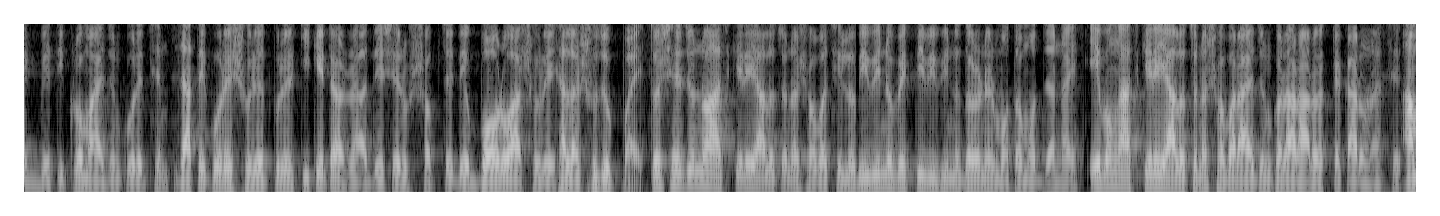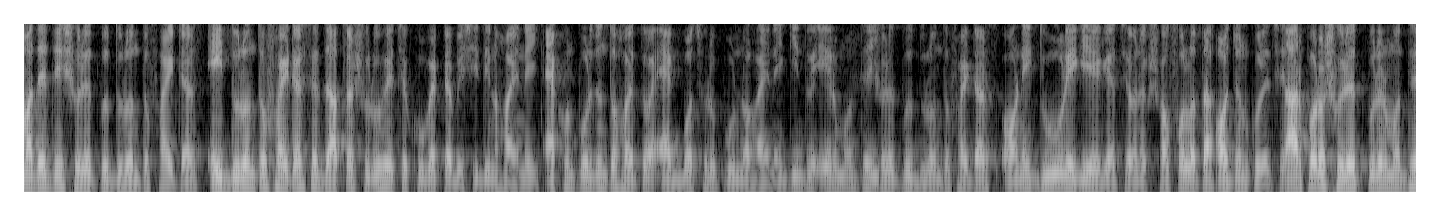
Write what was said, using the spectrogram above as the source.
এক ব্যতিক্রম আয়োজন করেছেন, যাতে করে শরীয়তপুরের ক্রিকেটাররা দেশের সবচাইতে বড় আসরে খেলার সুযোগ পায়। তো সেজন্য আজকের এই আলোচনা সভা ছিল, বিভিন্ন ব্যক্তি বিভিন্ন ধরনের মতামত জানায় এবং আজকের এই আলোচনা সভার আয়োজন করার আরও একটা কারণ আছে। আমাদের যে শরীয়তপুর দুরন্ত ফাইটার্স, এই দুরন্ত ফাইটার্সের যাত্রা শুরু হয়েছে খুব একটা বেশি দিন হয় নাই। এখন পর্যন্ত হয়তো এক বছরও পূর্ণ হয় নাই, কিন্তু এর মধ্যেই শরীয়তপুর দুরন্ত ফাইটার্স অনেক দূর এগিয়ে গেছে, অনেক সফলতা অর্জন করেছে। তারপরও শরীয়তপুরের মধ্যে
